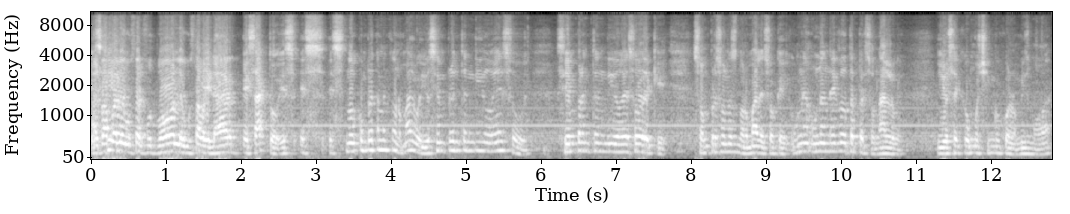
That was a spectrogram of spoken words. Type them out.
al papá le gusta el fútbol, le gusta bailar. Exacto, es, es, es no completamente normal, güey. Yo siempre he entendido eso, güey. Siempre he entendido eso de que son personas normales. Ok, una, una anécdota personal, güey. Y yo sé que como chingo con lo mismo, ¿va?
